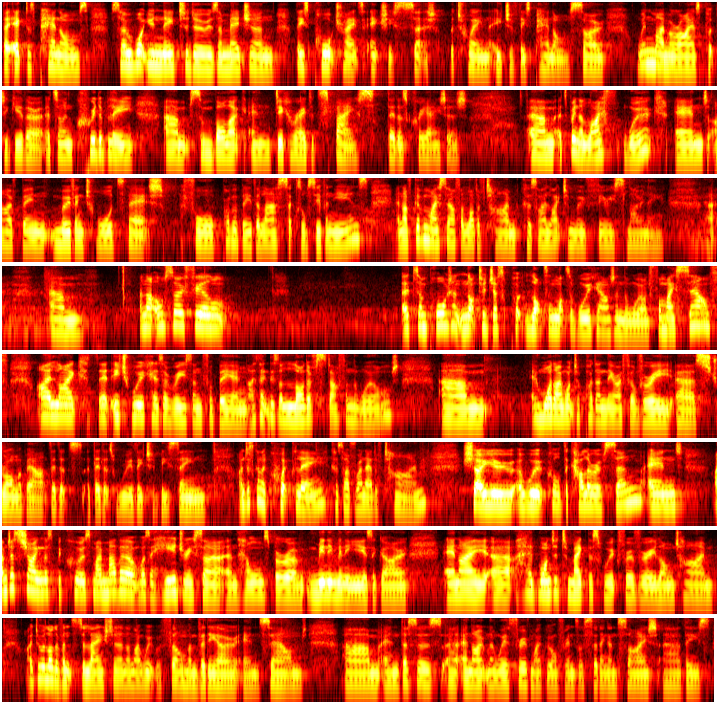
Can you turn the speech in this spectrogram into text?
they act as panels. So what you need to do is imagine these portraits actually sit between each of these panels. So when my marae is put together, it's an incredibly um, symbolic and decorated space that is created. Um, it's been a life work and I've been moving towards that for probably the last six or seven years and I've given myself a lot of time because I like to move very slowly. Uh, um, and I also feel it's important not to just put lots and lots of work out in the world. For myself, I like that each work has a reason for being. I think there's a lot of stuff in the world. Um, and what I want to put in there, I feel very uh, strong about that it's that it's worthy to be seen. I'm just going to quickly, because I've run out of time, show you a work called "The Colour of Sin," and I'm just showing this because my mother was a hairdresser in Helmsborough many, many years ago, and I uh, had wanted to make this work for a very long time. I do a lot of installation and I work with film and video and sound. Um, and this is uh, an opening where three of my girlfriends are sitting inside uh, these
